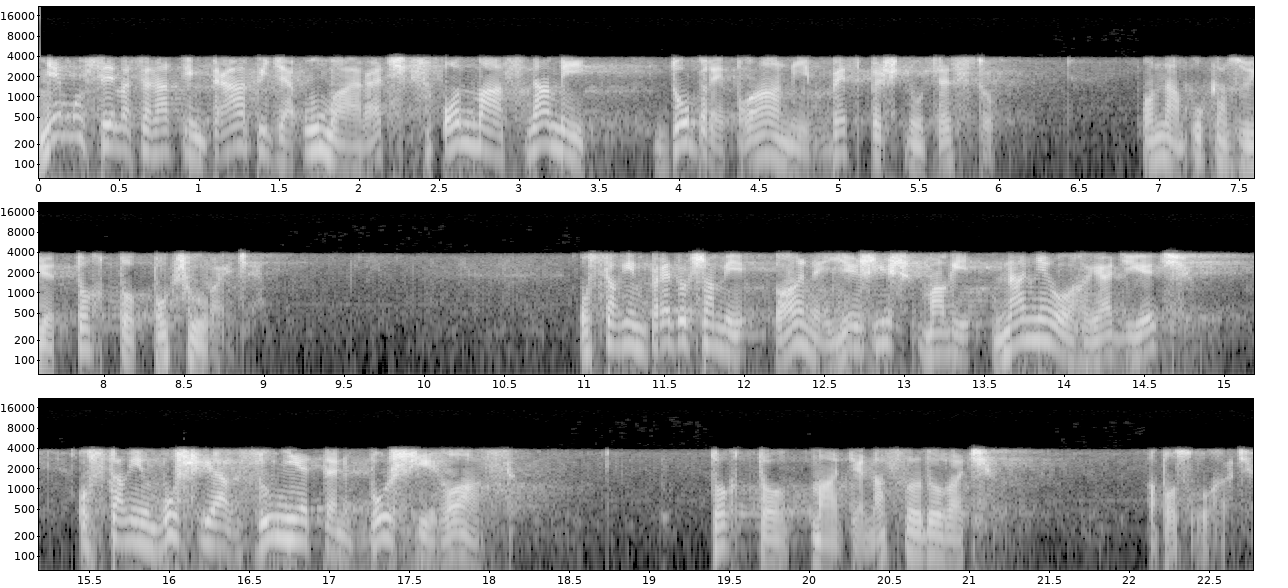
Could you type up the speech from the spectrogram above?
Nemusíme sa nad tým trápiť a umárať, On má s nami dobré plány, bezpečnú cestu. On nám ukazuje, tohto počúvajte. Ostalým pred očami len Ježiš, mali na neho hľadieť, ostalým v ušiach zunie ten Boží hlas. Tohto máte nasledovať a poslúchať.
